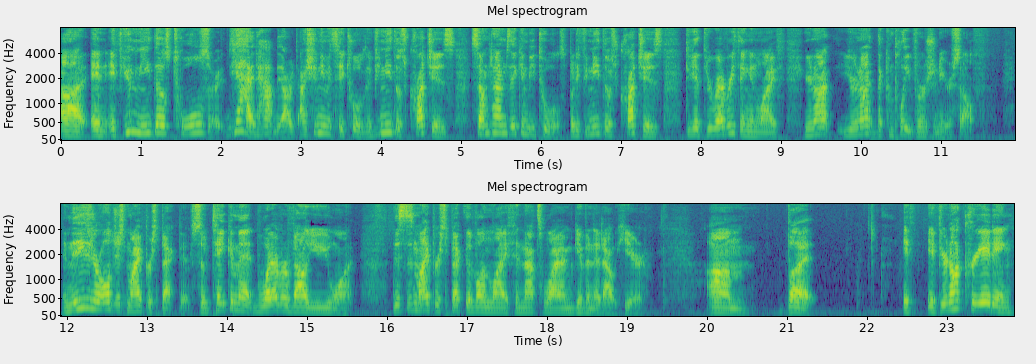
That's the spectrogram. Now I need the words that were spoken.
uh, and if you need those tools, yeah, it ha- I shouldn't even say tools. If you need those crutches, sometimes they can be tools. But if you need those crutches to get through everything in life, you're not you're not the complete version of yourself. And these are all just my perspective. So take them at whatever value you want. This is my perspective on life, and that's why I'm giving it out here. Um, but if if you're not creating,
